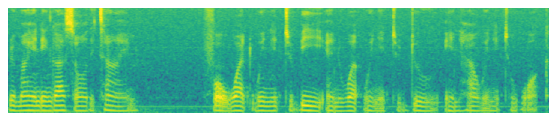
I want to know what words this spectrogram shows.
reminding us all the time for what we need to be and what we need to do and how we need to walk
